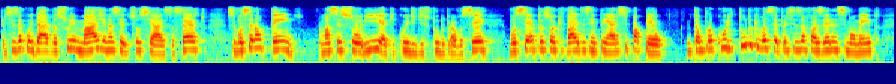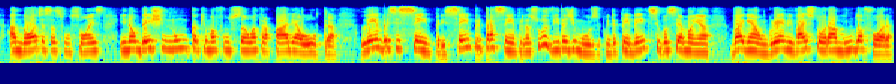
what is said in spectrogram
precisa cuidar da sua imagem nas redes sociais, tá certo? Se você não tem uma assessoria que cuide disso tudo para você, você é a pessoa que vai desempenhar esse papel. Então procure tudo que você precisa fazer nesse momento, anote essas funções e não deixe nunca que uma função atrapalhe a outra. Lembre-se sempre, sempre para sempre na sua vida de músico, independente se você amanhã vai ganhar um Grammy, vai estourar mundo afora.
